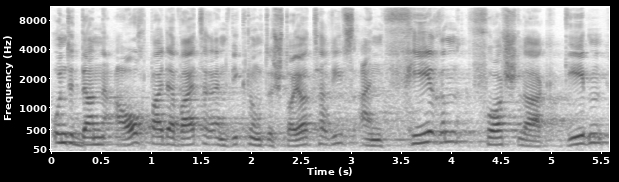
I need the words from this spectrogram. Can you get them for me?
und dann auch bei der Weiterentwicklung des Steuertarifs einen fairen Vorschlag geben.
